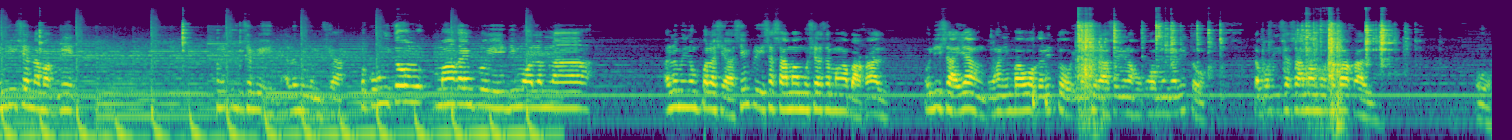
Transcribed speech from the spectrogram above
hindi siya na magnet. Ano ibig sabihin? Aluminum siya. So, kung ikaw, mga ka-employee, hindi mo alam na aluminum pala siya, simple isasama mo siya sa mga bakal. O di sayang, kung halimbawa ganito, ilang piraso yung nakukuha mong ganito. Tapos isasama mo sa bakal. O.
